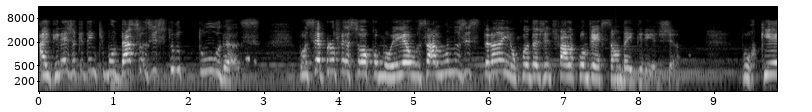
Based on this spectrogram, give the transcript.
A igreja que tem que mudar suas estruturas. Você, professor como eu, os alunos estranham quando a gente fala conversão da igreja, porque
